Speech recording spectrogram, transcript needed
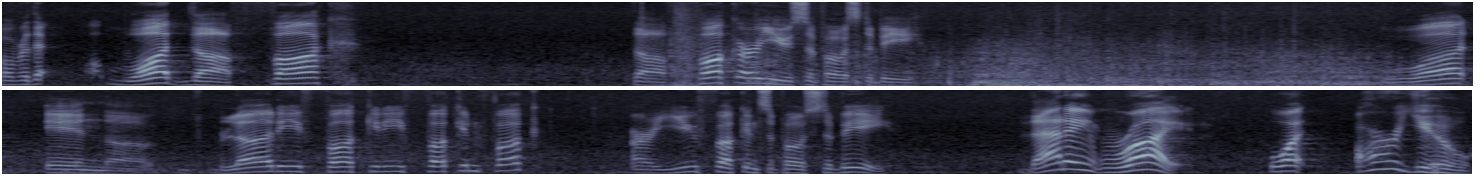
Over there. What the fuck? The fuck are you supposed to be? What in the bloody fuckity fucking fuck are you fucking supposed to be? That ain't right. What are you?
